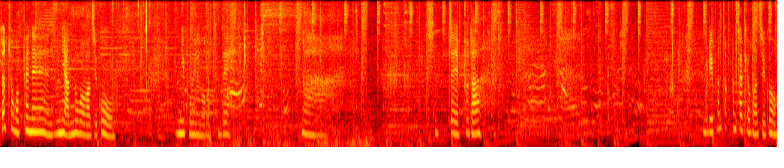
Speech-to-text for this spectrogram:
저쪽 옆에는 눈이 안 녹아가지고 눈이 보이는 것 같은데. 와 진짜 예쁘다. 물이 반짝반짝해가지고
